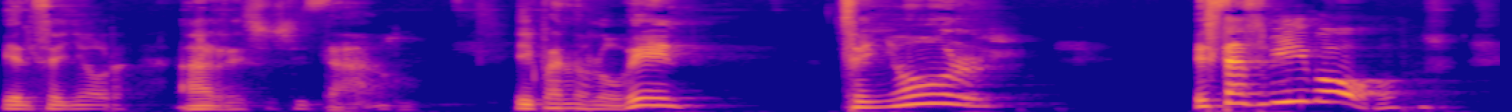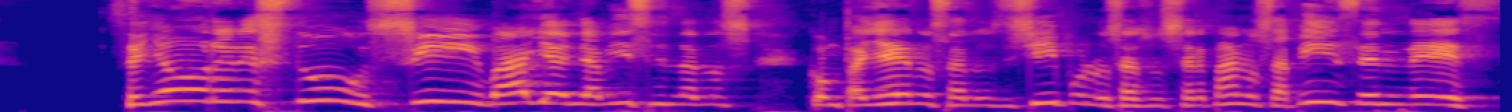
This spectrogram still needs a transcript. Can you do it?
El Señor ha resucitado. Y cuando lo ven, Señor, Estás vivo. Señor, eres tú. Sí, vayan y avisen a los compañeros, a los discípulos, a sus hermanos, avísenles.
